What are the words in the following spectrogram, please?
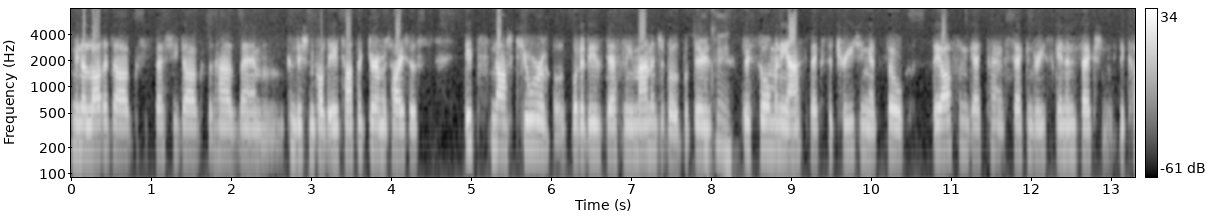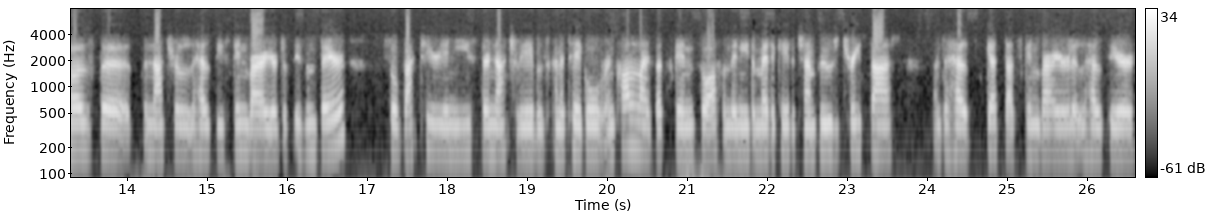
I mean, a lot of dogs, especially dogs that have um, a condition called atopic dermatitis, it's not curable, but it is definitely manageable. But there's Okay. there's so many aspects to treating it. So they often get kind of secondary skin infections because the the natural healthy skin barrier just isn't there. So bacteria and yeast they're naturally able to kind of take over and colonize that skin. So often they need a medicated shampoo to treat that and to help get that skin barrier a little healthier.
